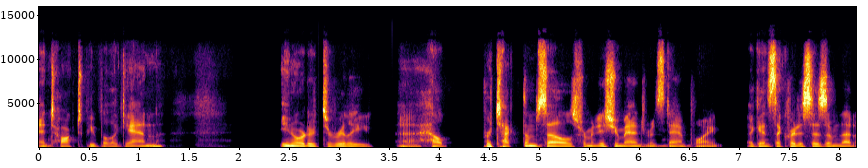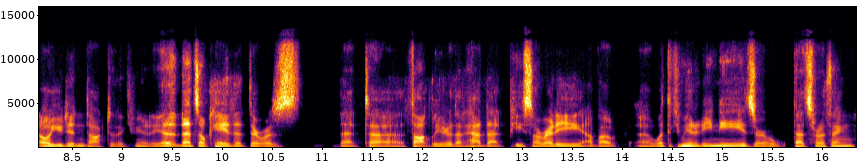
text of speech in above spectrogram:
and talked to people again in order to really uh, help protect themselves from an issue management standpoint against the criticism that oh you didn't talk to the community. That's okay that there was that uh, thought leader that had that piece already about uh, what the community needs or that sort of thing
